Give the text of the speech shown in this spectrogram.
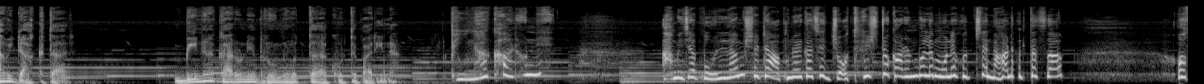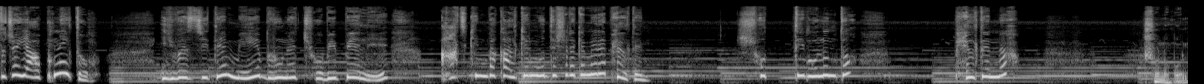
আমি ডাক্তার। বিনা কারণে ভ্রূণ হত্যা করতে পারি না। বিনা কারণে? আমি যা বললাম সেটা আপনার কাছে যথেষ্ট কারণ বলে মনে হচ্ছে না ডাক্তার সাহেব। অথচ আপনি তো ইউএসজিতে মেয়ে ভ্রূণের ছবি পেলে আজ কিংবা কালকের মধ্যে সেটাকে মেরে ফেলতেন। সত্যি বলুন তো, ফেলতেন না? শোনো বোন,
